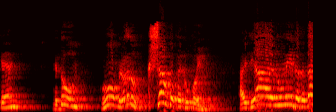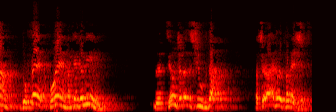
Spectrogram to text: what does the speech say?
כן? כתוב, הוא, לא כתוב, כשהוא דופק הוא פועם. הידיעה הלאומית, אז אדם דופק, פועם, מכה גלים. זה ציון של איזושהי עובדה. השאלה איך לפרש את זה.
